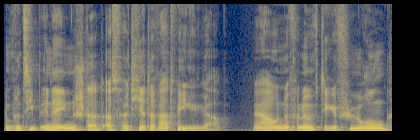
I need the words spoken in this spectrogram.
im Prinzip in der Innenstadt asphaltierte Radwege gab. Ja, und eine vernünftige Führung.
